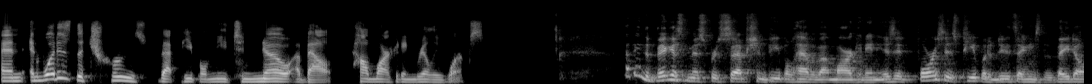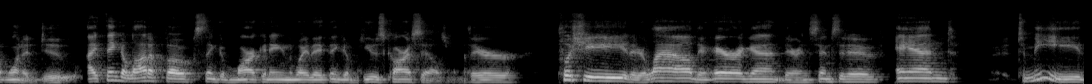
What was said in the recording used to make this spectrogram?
And, and what is the truth that people need to know about how marketing really works? I think the biggest misperception people have about marketing is it forces people to do things that they don't want to do. I think a lot of folks think of marketing the way they think of used car salesmen. They're pushy, they're loud, they're arrogant, they're insensitive. And to me,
